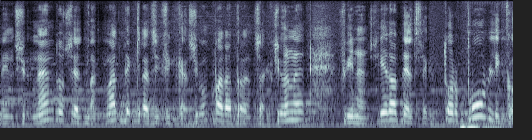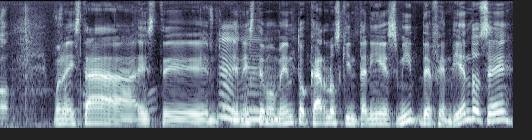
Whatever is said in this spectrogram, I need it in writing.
mencionándose el manual de clasificación para transacciones financieras del sector público. Bueno, ahí está este en este momento Carlos Quintanilla Smith defendiéndose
